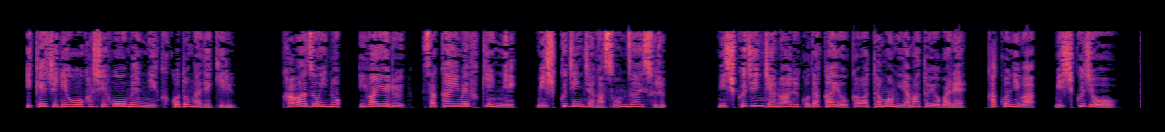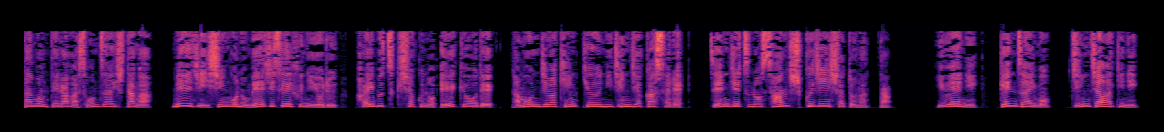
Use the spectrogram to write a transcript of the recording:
池尻大橋方面に行くことができる。川沿いのいわゆる境目付近に三宿神社が存在する。三宿神社のある小高い丘は多門山と呼ばれ、過去には三宿城、多門寺が存在したが、明治維新後の明治政府による廃仏希釈の影響で多文字は緊急に神社化され、前日の三宿神社となった。故に、現在も神社脇に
